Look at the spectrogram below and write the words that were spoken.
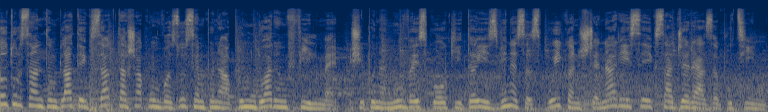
Totul s-a întâmplat exact așa cum văzusem până acum doar în filme și până nu vezi cu ochii tăi îți vine să spui că în scenarii se exagerează puțin.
